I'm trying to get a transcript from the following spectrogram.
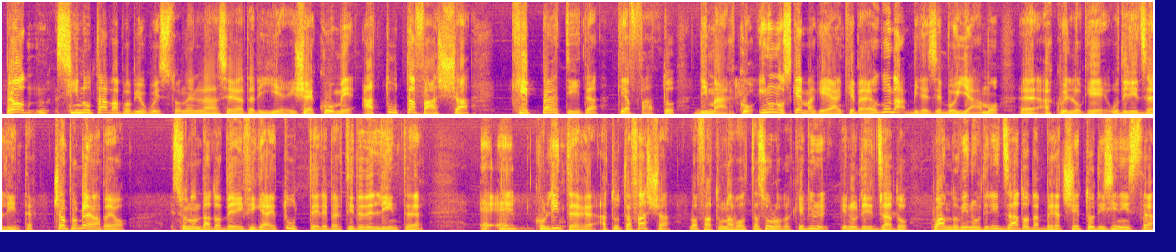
Però mh, si notava proprio questo nella serata di ieri, cioè come come a tutta fascia che partita che ha fatto Di Marco in uno schema che è anche paragonabile se vogliamo eh, a quello che utilizza l'Inter. C'è un problema però, sono andato a verificare tutte le partite dell'Inter e, e con l'Inter a tutta fascia l'ho fatto una volta solo perché viene utilizzato quando viene utilizzato da braccetto di sinistra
